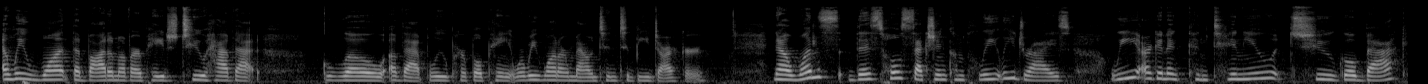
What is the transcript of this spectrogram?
And we want the bottom of our page to have that glow of that blue purple paint where we want our mountain to be darker. Now, once this whole section completely dries, we are going to continue to go back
